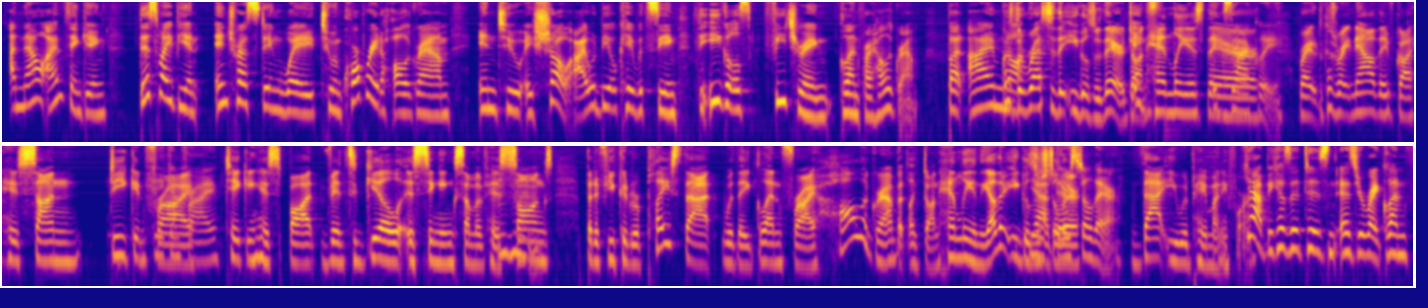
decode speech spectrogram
and now I'm thinking this might be an interesting way to incorporate a hologram into a show. I would be okay with seeing the Eagles featuring Glenn Frey hologram, but I'm because the rest of the Eagles are there. Don Ex- Henley is there. exactly. Right. Because right now they've got his son, Deacon Frey, Frey. taking his spot. Vince Gill is singing some of Mm-hmm. his songs. But if you could replace that with a Glenn Frey hologram, but like Don Henley and the other Eagles Yeah, are still they're there, still there. that you would pay money for. Yeah, because it is, as you're right, Glenn,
